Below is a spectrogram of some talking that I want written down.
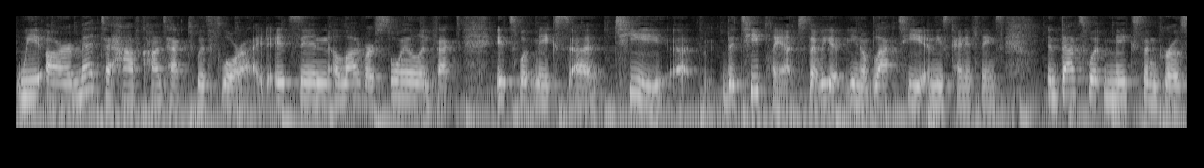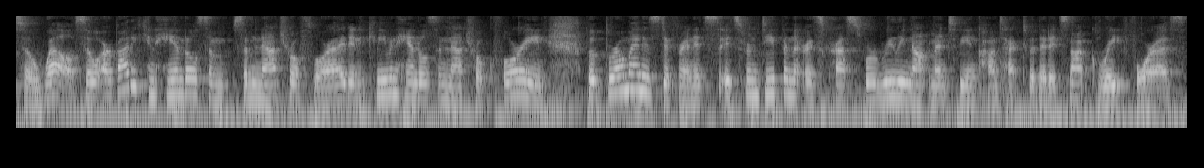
We are meant to have contact with fluoride. It's in a lot of our soil. In fact, it's what makes uh, tea, uh, the tea plants that we get, you know, black tea and these kind of things and that's what makes them grow so well. So our body can handle some, some natural fluoride and it can even handle some natural chlorine. But bromide is different. It's, it's from deep in the Earth's crust. We're really not meant to be in contact with it. It's not great for us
